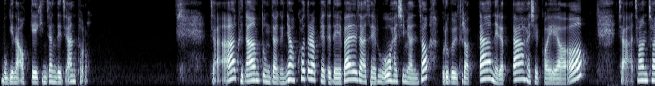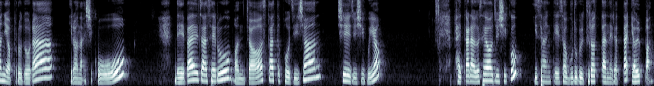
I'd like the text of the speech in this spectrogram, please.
목이나 어깨에 긴장되지 않도록. 자, 그 다음 동작은요. quadruped 네 발 자세로 하시면서 무릎을 들었다 내렸다 하실 거예요. 자, 천천히 옆으로 돌아 일어나시고 네 발 자세로 먼저 start position 취해 주시고요. 발가락을 세워 주시고 이 상태에서 무릎을 들었다 내렸다 10번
